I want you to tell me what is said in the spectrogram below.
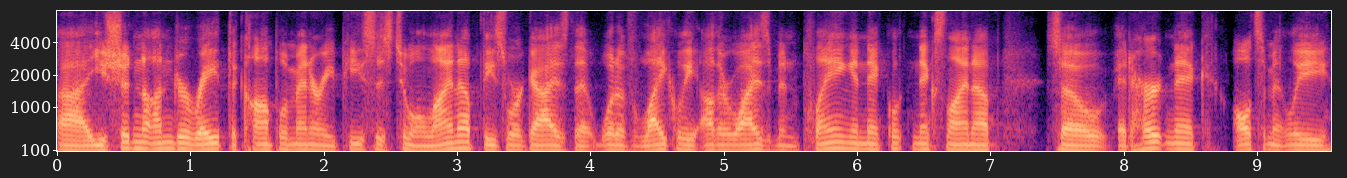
uh, you shouldn't underrate the complementary pieces to a lineup. These were guys that would have likely otherwise been playing in Nick, Nick's lineup. So it hurt Nick. Ultimately,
